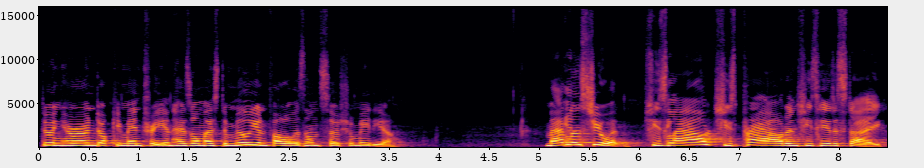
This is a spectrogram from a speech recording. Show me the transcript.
doing her own documentary and has almost a million followers on social media. Madeline Stuart. She's loud, she's proud, and she's here to stay.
